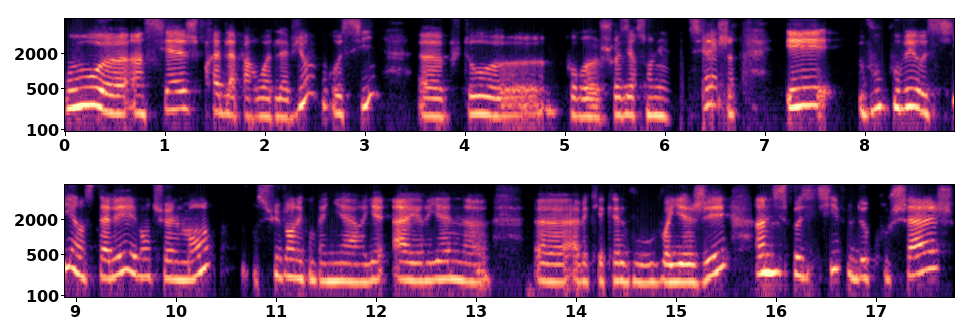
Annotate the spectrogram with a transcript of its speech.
Ou euh, un siège près de la paroi de l'avion aussi, euh, plutôt pour choisir son siège. Et vous pouvez aussi installer éventuellement, suivant les compagnies aériennes avec lesquelles vous voyagez, un dispositif de couchage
